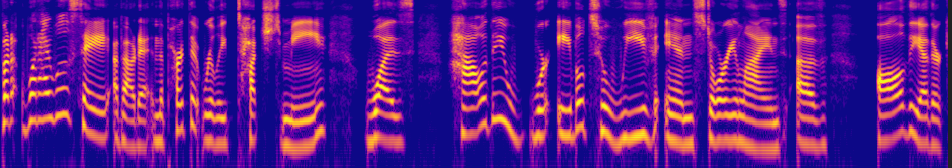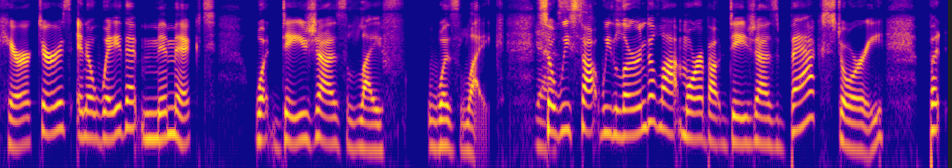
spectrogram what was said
But what I will say about it, and the part that really touched me, was how they were able to weave in storylines of all the other characters in a way that mimicked what Deja's life was like. So we saw we learned a lot more about Deja's backstory, but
